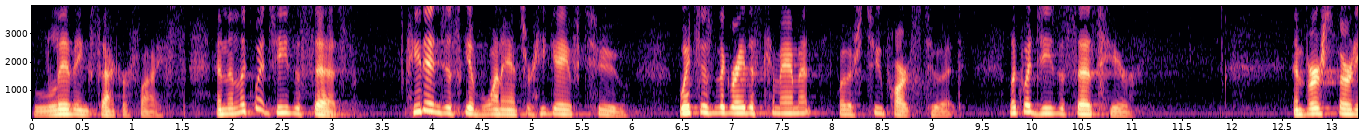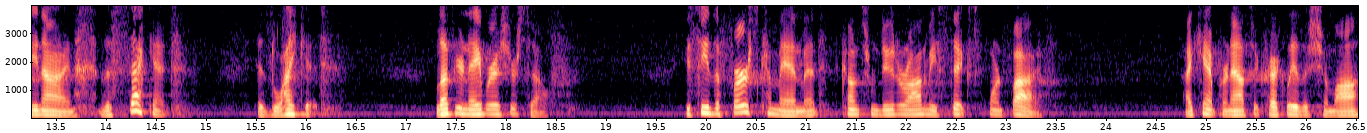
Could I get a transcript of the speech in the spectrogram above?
living sacrifice. And then look what Jesus says. He didn't just give one answer, He gave two. Which is the greatest commandment? Well, there's two parts to it. Look what Jesus says here. In verse 39, the second is like it love your neighbor as yourself. You see, the first commandment comes from Deuteronomy 6, 4, and 5. I can't pronounce it correctly, the Shema,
